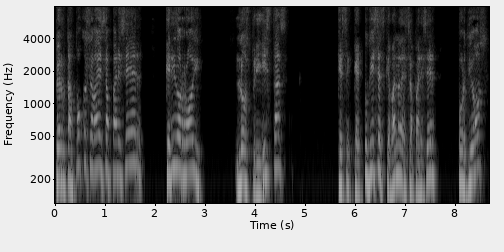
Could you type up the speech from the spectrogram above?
Pero tampoco se va a desaparecer, querido Roy. Los priistas que, se, que tú dices que van a desaparecer, por Dios,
